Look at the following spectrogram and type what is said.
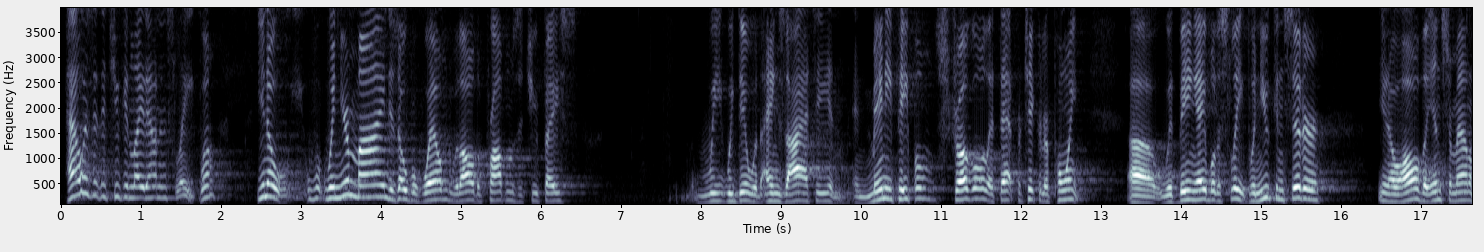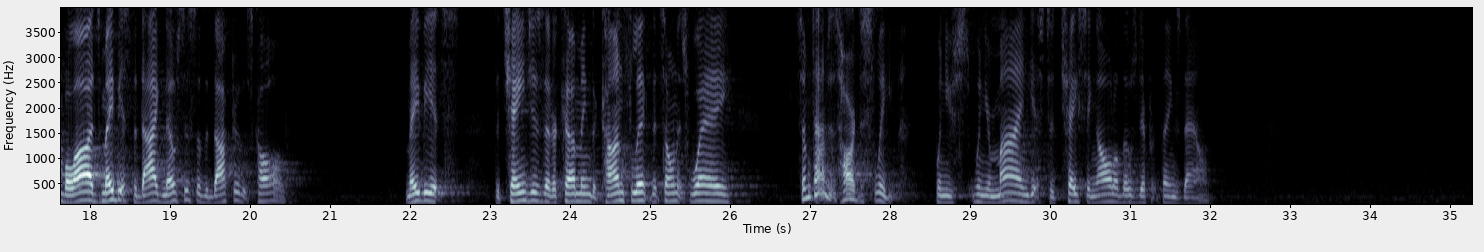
How is it that you can lay down and sleep? Well, you know, when your mind is overwhelmed with all the problems that you face, we, we deal with anxiety, and, and many people struggle at that particular point uh, with being able to sleep. When you consider, you know, all the insurmountable odds, maybe it's the diagnosis of the doctor that's called. Maybe it's the changes that are coming, the conflict that's on its way. Sometimes it's hard to sleep when, you, when your mind gets to chasing all of those different things down.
